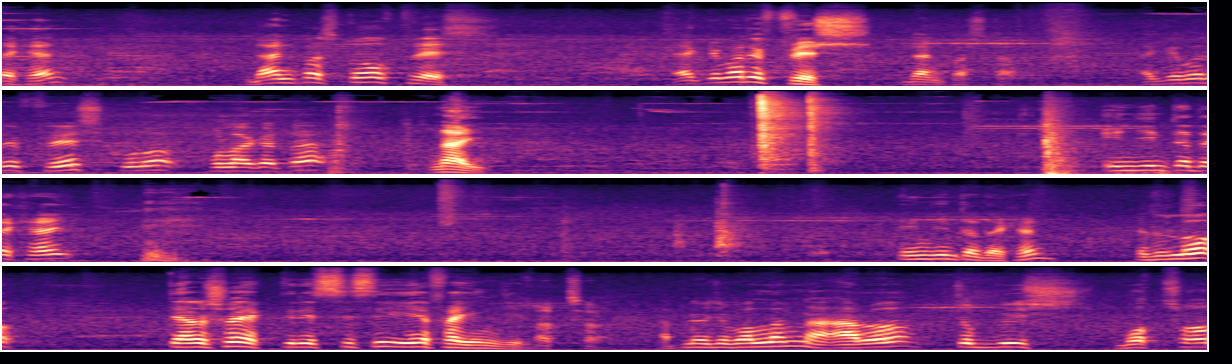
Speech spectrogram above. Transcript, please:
দেখেন ডান পাশটাও ফ্রেশ একেবারে ফ্রেশ ডান পাশটা। একেবারে ফ্রেশ কোনো খোলা কাটা নাই। ইঞ্জিনটা দেখাই। ইঞ্জিনটা দেখেন। এটা হলো তেরোশো একত্রিশ সিসি ইএফআই ইঞ্জিন। আচ্ছা। আপনি ওই যে বললাম না আরও চব্বিশ বছর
